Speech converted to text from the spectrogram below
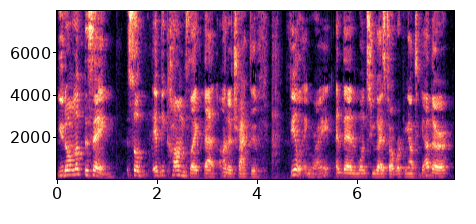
You don't look the same so it becomes like that unattractive feeling, right? And then once you guys start working out together,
